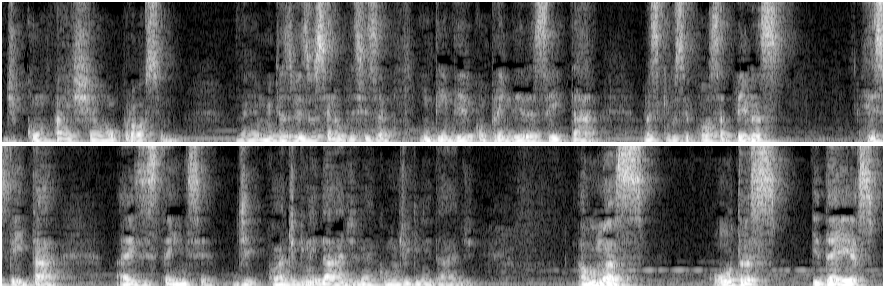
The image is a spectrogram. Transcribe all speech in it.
de compaixão ao próximo. Né? Muitas vezes você não precisa entender, compreender, aceitar, mas que você possa apenas respeitar a existência de, com a dignidade, né? como dignidade. Algumas outras ideias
